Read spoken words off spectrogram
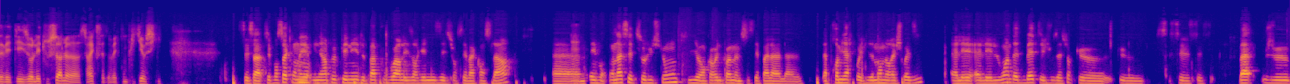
avaient été isolés tout seuls. euh, C'est vrai que ça devait être compliqué aussi. C'est ça. C'est pour ça qu'on est, on est un peu peiné de ne pas pouvoir les organiser sur ces vacances-là. Euh. Mais bon, on a cette solution qui, encore une fois, même si c'est pas la, la, la première qu'évidemment on aurait choisi, elle est, elle est loin d'être bête et je vous assure que, que c'est, bah, je,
